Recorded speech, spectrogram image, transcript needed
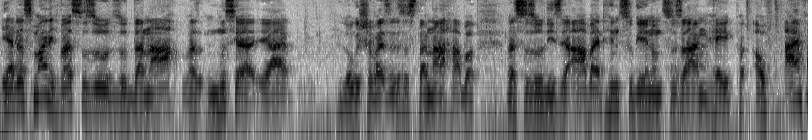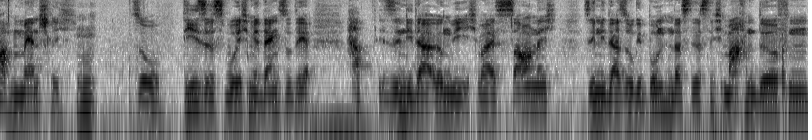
Ja, das meine ich, weißt du, so, so danach, was, muss ja, ja, logischerweise ist es danach, aber weißt du, so diese Arbeit hinzugehen und zu sagen, hey, auf einfach menschlich. So, dieses, wo ich mir denke, so, der, habt, sind die da irgendwie, ich weiß es auch nicht, sind die da so gebunden, dass die das nicht machen dürfen?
